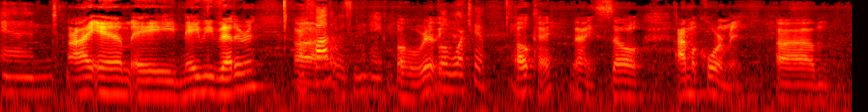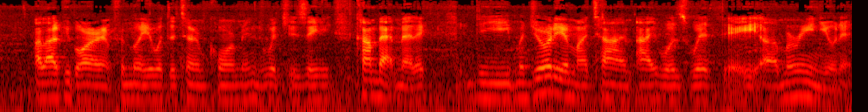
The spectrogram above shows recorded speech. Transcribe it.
and I am a Navy veteran. my Uh, father was in the Navy. Oh, really? World War II. Okay, nice. So I'm a corpsman. Um, a lot of people aren't familiar with the term corpsman, which is a combat medic. The majority of my time, I was with a uh, Marine unit,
